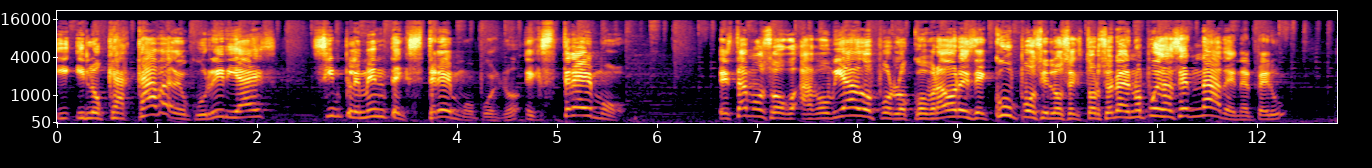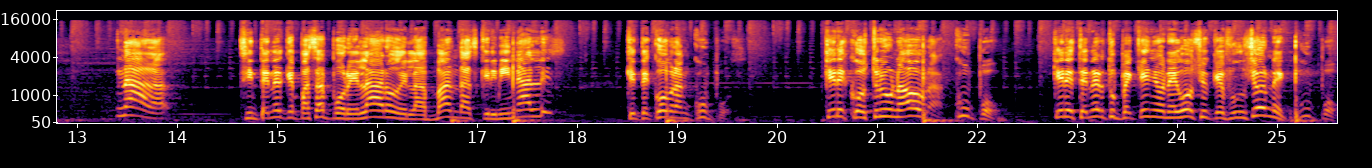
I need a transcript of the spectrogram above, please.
Y, lo que acaba de ocurrir ya es simplemente extremo, pues, ¿no? Extremo. Estamos agobiados por los cobradores de cupos y los extorsionadores. No puedes hacer nada en el Perú nada sin tener que pasar por el aro de las bandas criminales que te cobran cupos. ¿Quieres construir una obra? Cupo. ¿Quieres tener tu pequeño negocio que funcione? Cupo.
